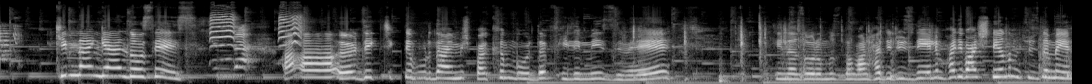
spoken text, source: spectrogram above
Kimden geldi o ses? Aa ördekçik de buradaymış. Bakın burada filimiz ve dinozorumuz da var. Hadi düzleyelim. Hadi başlayalım düzlemeye.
